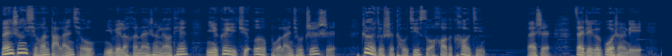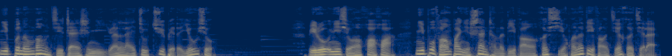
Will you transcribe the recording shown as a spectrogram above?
男生喜欢打篮球，你为了和男生聊天，你可以去恶补篮球知识，这就是投其所好的靠近。但是在这个过程里，你不能忘记展示你原来就具备的优秀。比如你喜欢画画，你不妨把你擅长的地方和喜欢的地方结合起来，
